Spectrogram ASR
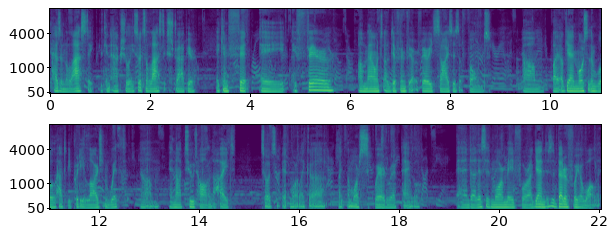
has an elastic, you can actually, so it's elastic strap here, it can fit a, a fair amount of different varied sizes of phones. Um, but again, most of them will have to be pretty large in width um, and not too tall in the height. So it's a bit more like a like a more squared rectangle. And uh, this is more made for again. This is better for your wallet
